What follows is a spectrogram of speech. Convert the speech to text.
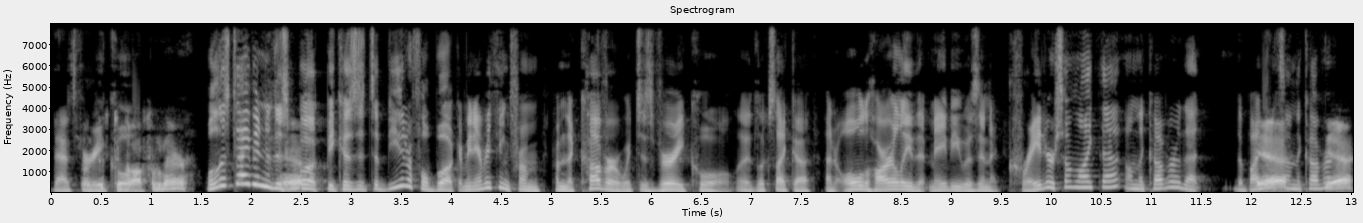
that's very so cool. off from there. Well, let's dive into this yeah. book because it's a beautiful book. I mean, everything from from the cover, which is very cool. It looks like a an old Harley that maybe was in a crate or something like that on the cover. That the bike yeah. that's on the cover. Yeah,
